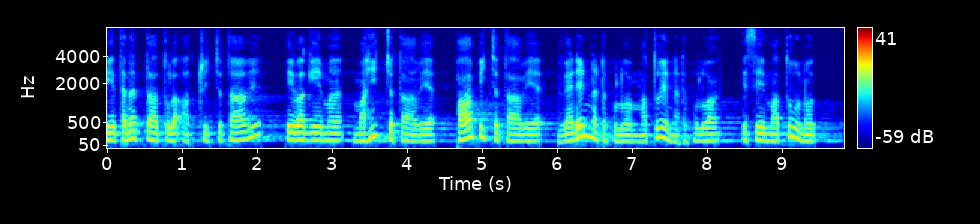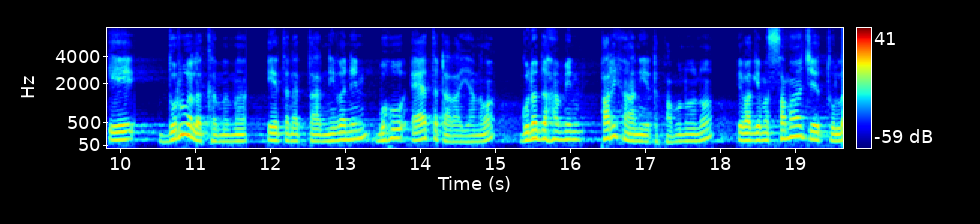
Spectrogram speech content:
ඒ තනත්තා තුල අත්‍රිච්ඡතාවය ඒ වගේම මහිච්ඡතාවය පාපිච්ඡතාවය වැඩෙන්නට පුළුවන් මතුවෙන්නට පුළුවන්. එසේ මතු වුනොත් ඒ දුර්වලකමම ඒ තනත්තා නිවනින් බොහෝ ඈතට යනවා. ගුණධමින් පරිහානියට පමුණවනවා. ඒ වගේම සමාජය තුල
